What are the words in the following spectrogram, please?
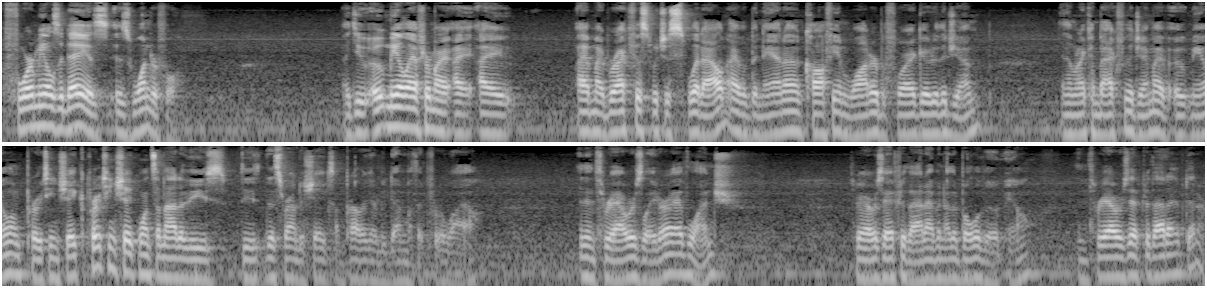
four meals a day is, is wonderful. I do oatmeal after my I, I I have my breakfast, which is split out. I have a banana, coffee, and water before I go to the gym. And then when I come back from the gym, I have oatmeal and protein shake. Protein shake, once I'm out of these, these this round of shakes, I'm probably going to be done with it for a while. And then three hours later, I have lunch. Three hours after that, I have another bowl of oatmeal. And three hours after that, I have dinner.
